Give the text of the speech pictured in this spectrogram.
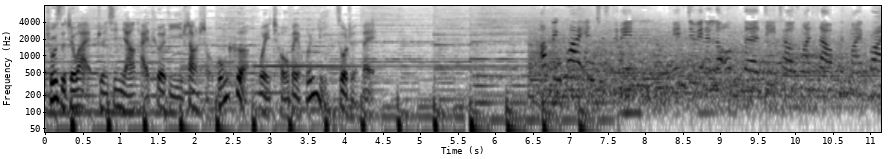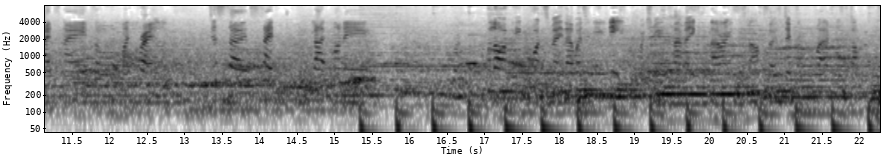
除此之外，准新娘还特地上手工课，为筹备婚礼做准备。I've been quite interested in lot of the details myself with my bridesmaids or my friends, just so to save like money. A lot of people want to make their wedding unique, which means they're making their own stuff, so it's different from what everyone's done before.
